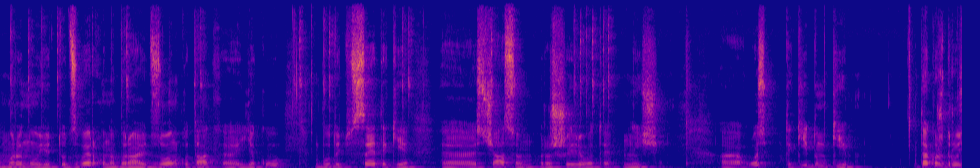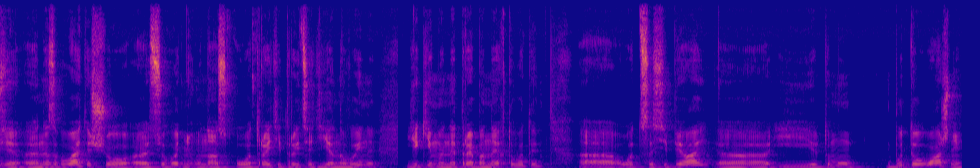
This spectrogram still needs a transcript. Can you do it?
маринують тут зверху, набирають зонку, так, е, яку будуть все-таки е, з часом розширювати нижче. Е, ось такі думки. Також, друзі, е, не забувайте, що е, сьогодні у нас о 3.30 є новини, якими не треба нехтувати. Е, От це CPI, е, і тому будьте уважні, е,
